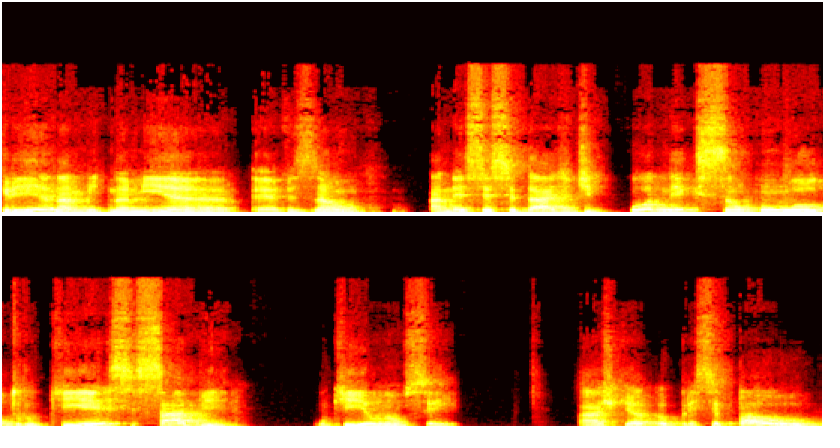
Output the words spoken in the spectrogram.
Cria, na, na minha é, visão, a necessidade de conexão com o outro, que esse sabe o que eu não sei. Acho que o principal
